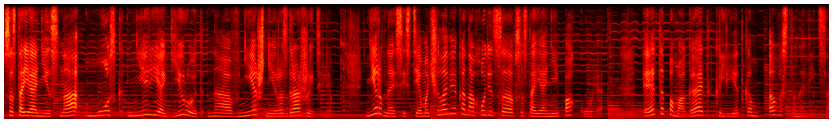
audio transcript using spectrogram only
В состоянии сна мозг не реагирует на внешние раздражители. Нервная система человека находится в состоянии покоя. Это помогает клеткам восстановиться.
